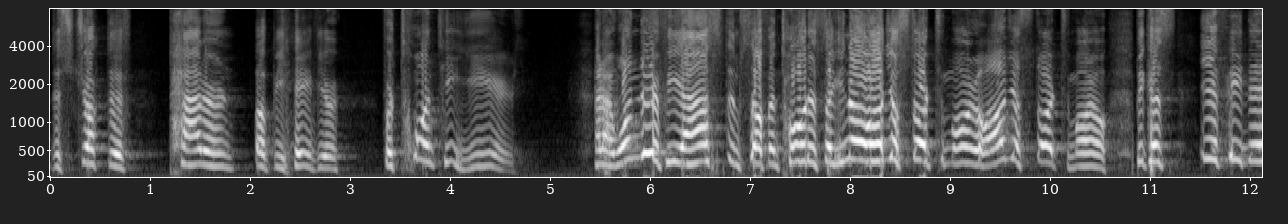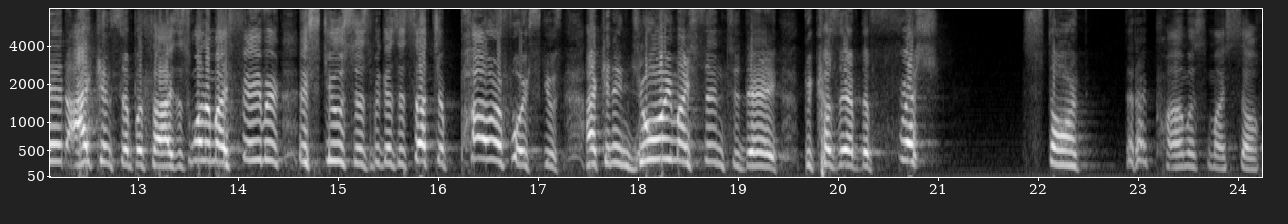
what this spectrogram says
destructive pattern of behavior for 20 years. And I wonder if he asked himself and told himself, you know, I'll just start tomorrow. I'll just start tomorrow. Because if he did, I can sympathize. It's one of my favorite excuses because it's such a powerful excuse. I can enjoy my sin today because I have the fresh start that I promised myself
